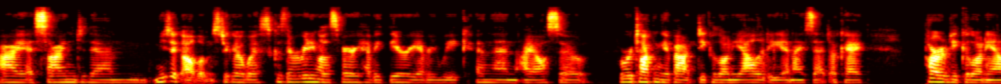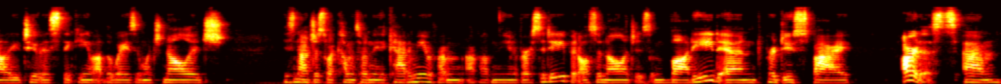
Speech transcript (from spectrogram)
I assigned them music albums to go with because they were reading all this very heavy theory every week. And then I also we were talking about decoloniality, and I said, okay, part of decoloniality too is thinking about the ways in which knowledge is not just what comes from the academy or from, or from the university, but also knowledge is embodied and produced by artists. Um,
